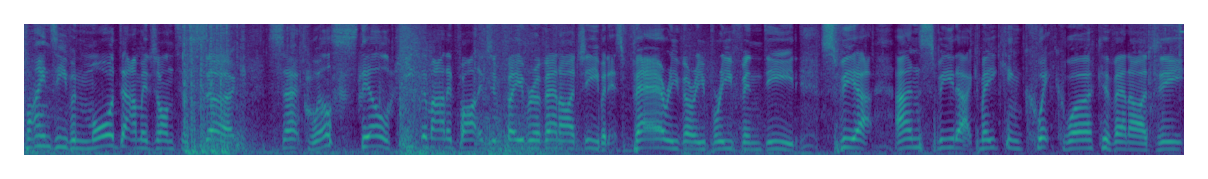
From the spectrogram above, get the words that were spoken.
finds even more damage onto CeRq. CeRq will still keep the man advantage in favor of NRG, but it's very, very brief indeed. Sviat and Speedak making quick work of NRG.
